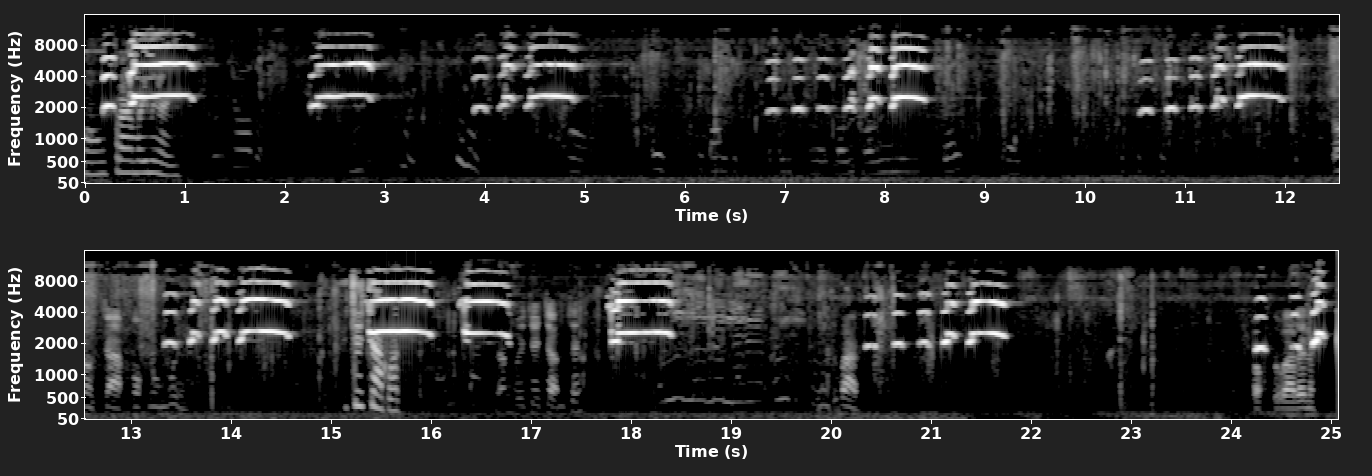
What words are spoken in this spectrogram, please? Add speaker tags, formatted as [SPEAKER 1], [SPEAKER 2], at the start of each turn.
[SPEAKER 1] ម៉ោង5ហើយហ្នឹងហើយ
[SPEAKER 2] ចង់ចាប់កុកនោះមួយ
[SPEAKER 1] ចេះចាប់អត់
[SPEAKER 2] ចាំមើលចេះចាំចេះទៅបាទកុកទៅបាទហើយណា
